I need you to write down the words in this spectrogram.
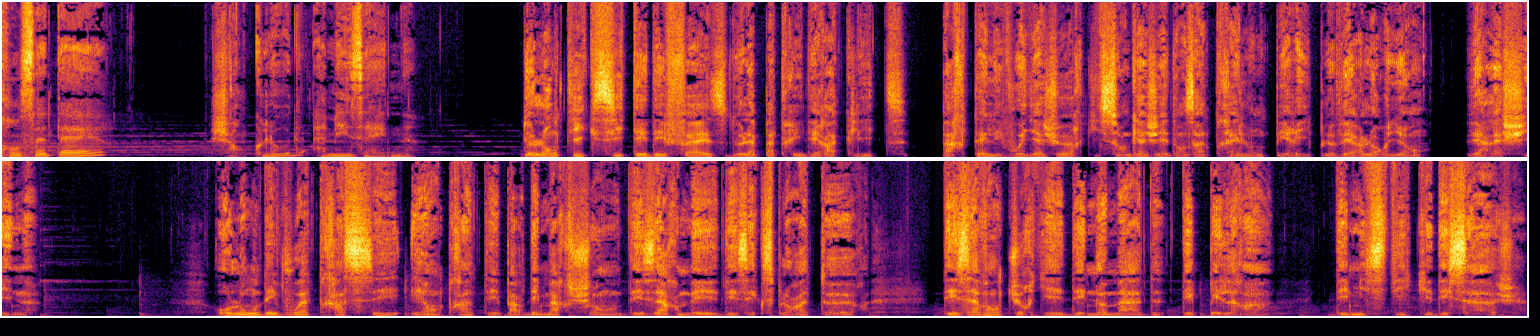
France Inter, Jean-Claude Amezen. De l'antique cité d'Éphèse, de la patrie d'Héraclite, partaient les voyageurs qui s'engageaient dans un très long périple vers l'Orient, vers la Chine. Au long des voies tracées et empruntées par des marchands, des armées, des explorateurs, des aventuriers, des nomades, des pèlerins, des mystiques et des sages.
